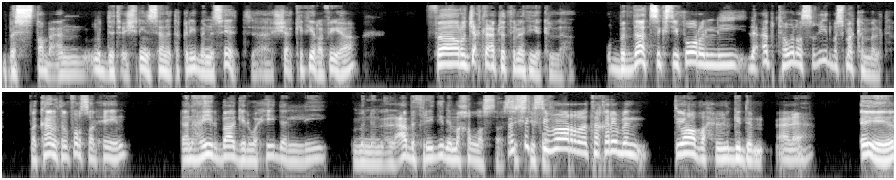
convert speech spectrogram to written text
بس طبعا مدة 20 سنة تقريبا نسيت أشياء كثيرة فيها. فرجعت لعبت الثلاثية كلها. وبالذات 64 اللي لعبتها وأنا صغير بس ما كملتها. فكانت الفرصة الحين لأن هي الباقي الوحيدة اللي من الألعاب 3D اللي ما خلصتها ال 64 تقريبا واضح القدم عليها. إي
